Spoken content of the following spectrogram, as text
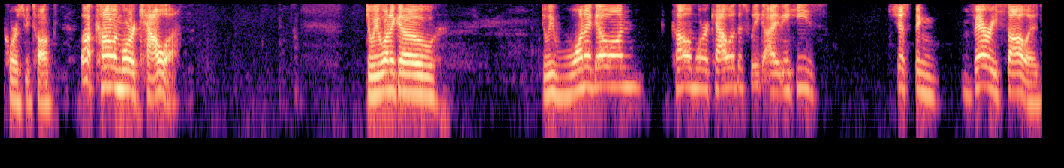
course, we talked about Collin Morikawa. Do we want to go? Do we want to go on Collin Morikawa this week? I mean, he's just been very solid,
